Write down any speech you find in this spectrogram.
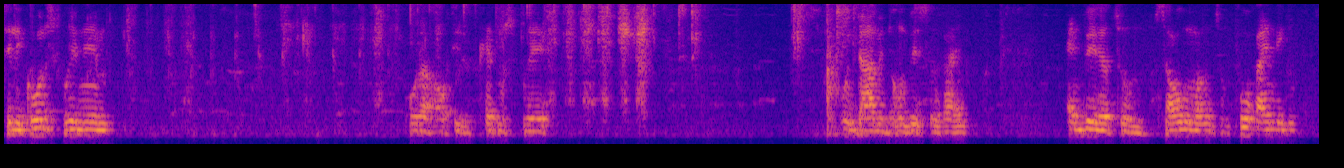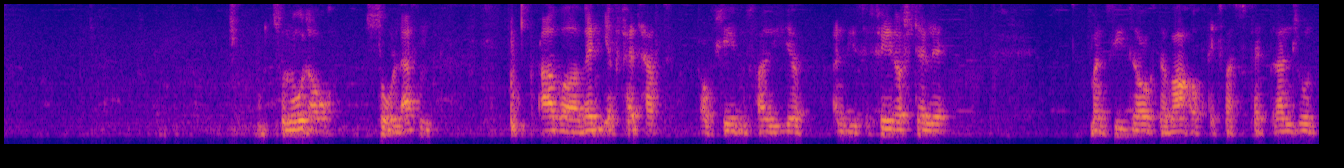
Silikonspray nehmen oder auch dieses Kettenspray und damit noch ein bisschen rein. Entweder zum Saubermachen, zum Vorreinigen, zur Not auch so lassen. Aber wenn ihr Fett habt, auf jeden Fall hier an diese Federstelle. Man sieht es auch, da war auch etwas Fett dran schon.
